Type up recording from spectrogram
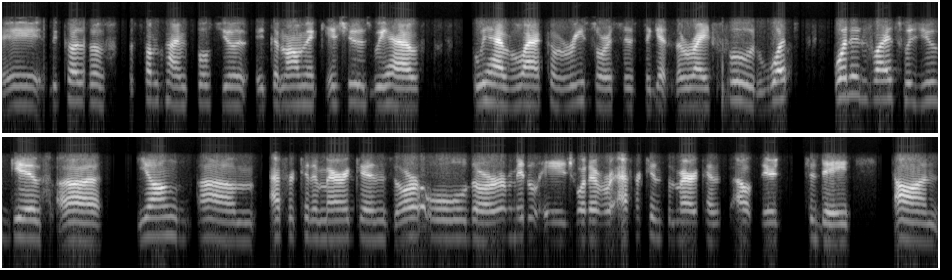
a because of sometimes socioeconomic issues, we have we have lack of resources to get the right food. What what advice would you give uh, young um, African Americans or old or middle age, whatever African Americans out there today on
